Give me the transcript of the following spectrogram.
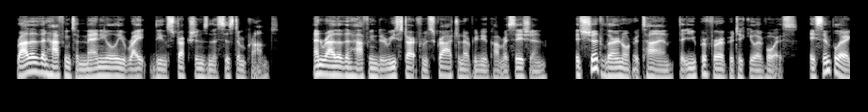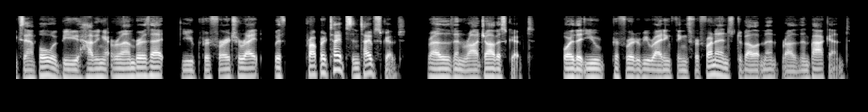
Rather than having to manually write the instructions in the system prompt, and rather than having to restart from scratch on every new conversation, it should learn over time that you prefer a particular voice. A simpler example would be having it remember that you prefer to write with proper types in TypeScript rather than raw JavaScript, or that you prefer to be writing things for front-end development rather than back-end.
